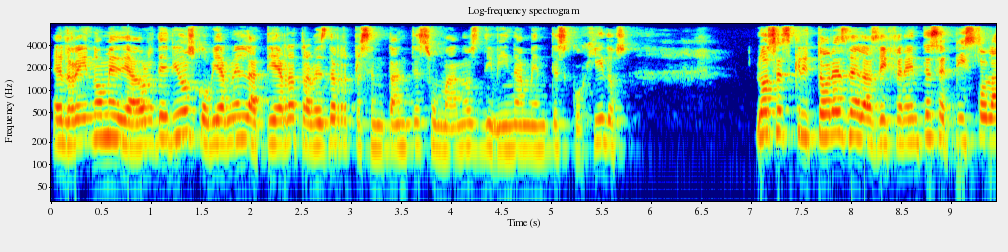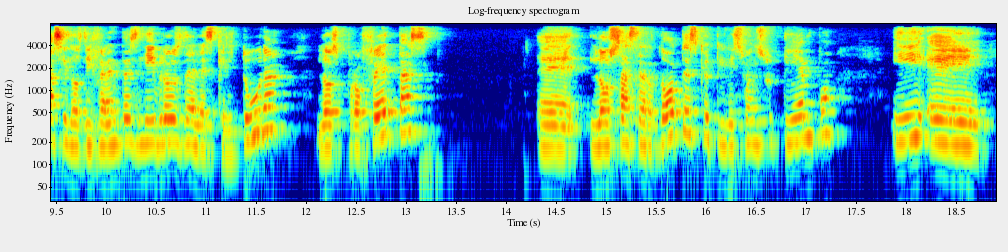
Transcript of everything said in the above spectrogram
el reino mediador de Dios gobierna en la tierra a través de representantes humanos divinamente escogidos. Los escritores de las diferentes epístolas y los diferentes libros de la escritura, los profetas, eh, los sacerdotes que utilizó en su tiempo, y, eh,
